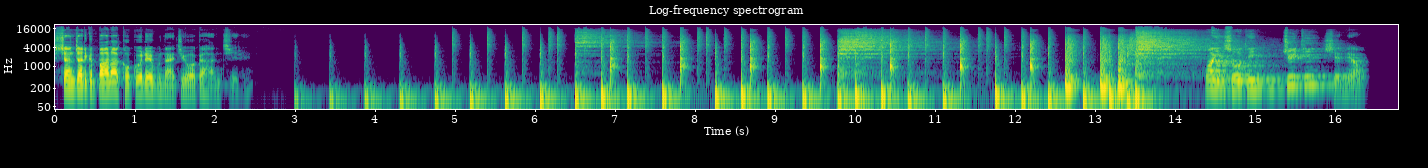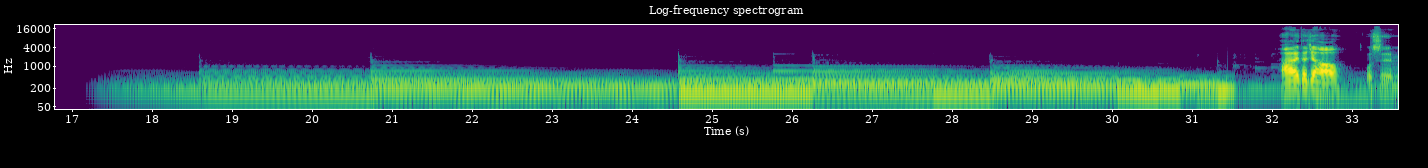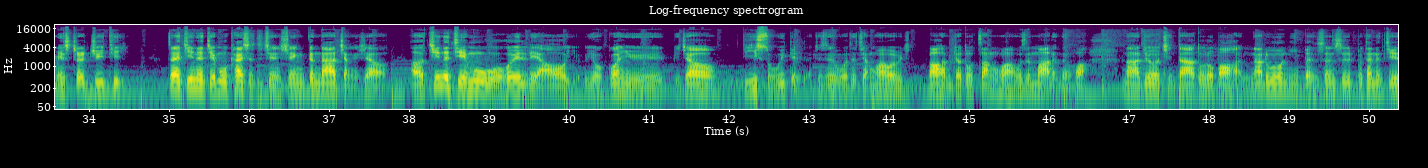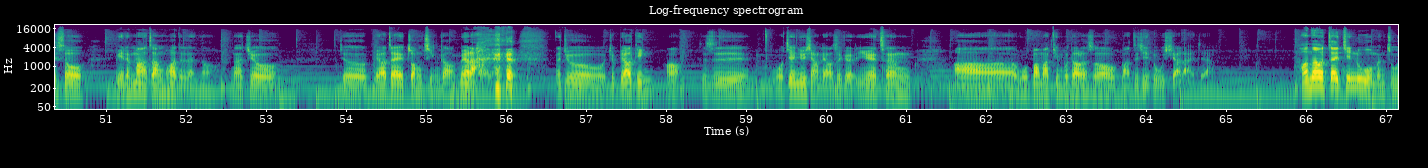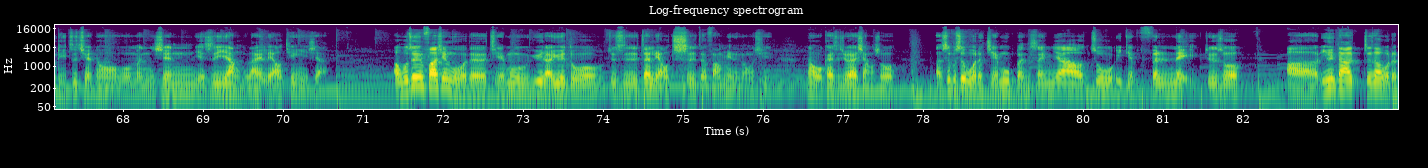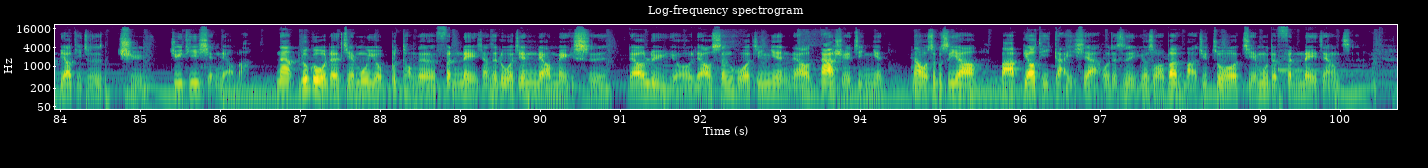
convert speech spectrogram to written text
像这个巴拉口贵的不奶就我个韩籍嘞。欢迎收听 GT 闲聊。嗨，大家好，我是 Mr. GT。在今天的节目开始之前，先跟大家讲一下哦。呃，今天的节目我会聊有，关于比较低俗一点的，就是我的讲话会包含比较多脏话或是骂人的话，那就请大家多多包涵。那如果你本身是不太能接受别人骂脏话的人哦，那就就不要再装清高，没有啦，那就就不要听哦。就是我今天就想聊这个，因为趁。啊、我爸妈听不到的时候，把自己录下来，这样。好，那在进入我们主题之前哦，我们先也是一样来聊天一下。啊、我最近发现我的节目越来越多，就是在聊吃的方面的东西。那我开始就在想说，呃，是不是我的节目本身要做一点分类？就是说，啊、呃，因为大家知道我的标题就是取 GT 闲聊嘛。那如果我的节目有不同的分类，像是如果今天聊美食、聊旅游、聊生活经验、聊大学经验，那我是不是要把标题改一下，或者是有什么办法去做节目的分类这样子？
